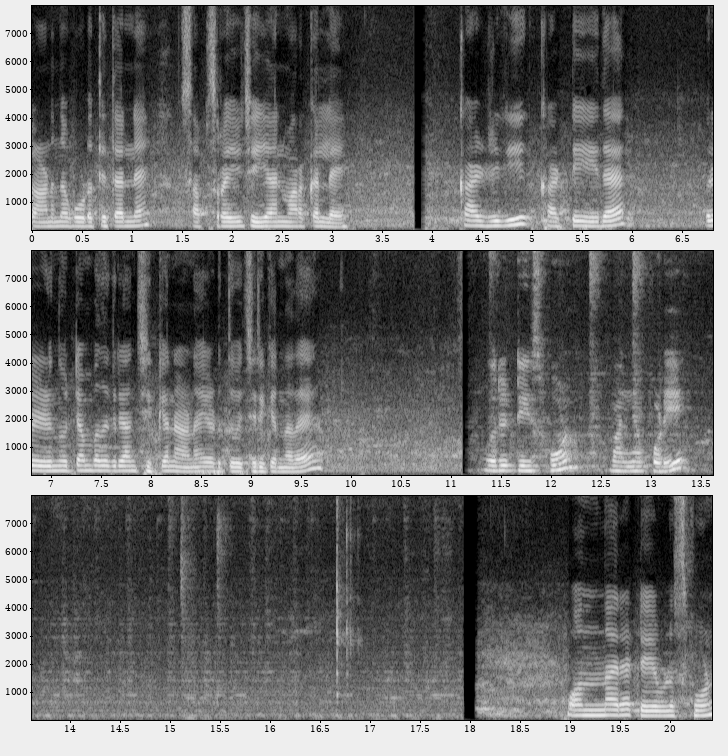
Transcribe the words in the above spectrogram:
കാണുന്ന കൂട്ടത്തിൽ തന്നെ സബ്സ്ക്രൈബ് ചെയ്യാൻ മറക്കല്ലേ? കഴുകി കട്ട് ചെയ്ത് ഒരു എഴുന്നൂറ്റമ്പത് ഗ്രാം ചിക്കനാണ് എടുത്തു വച്ചിരിക്കുന്നത്. ഒരു ടീസ്പൂൺ മഞ്ഞൾപ്പൊടി. ഒന്നര ടേബിൾ സ്പൂൺ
